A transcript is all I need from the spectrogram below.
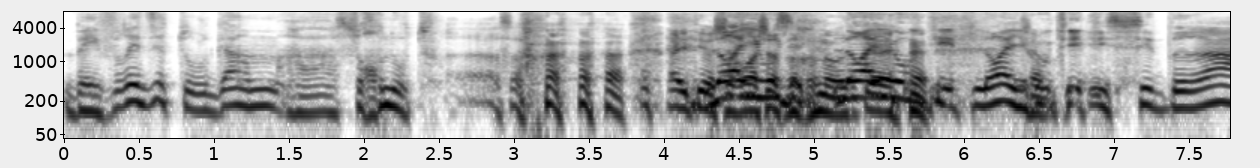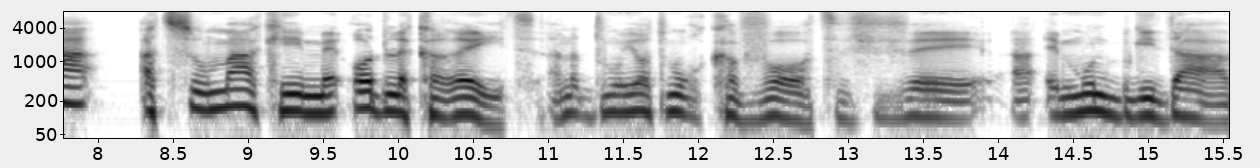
בעברית זה תורגם הסוכנות. הייתי יושב ראש הסוכנות. לא. היהודית, לא היהודית. היא סדרה עצומה כי היא מאוד לקראית. הדמויות מורכבות, והאמון בגידה,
